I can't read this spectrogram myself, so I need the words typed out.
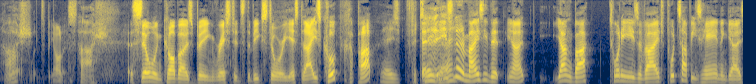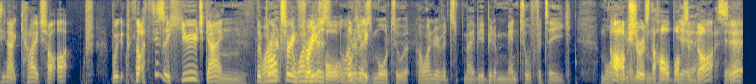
Harsh. Let's be honest. Harsh. Selwyn Cobbo's being rested. It's the big story yesterday. He's cook, pup. Yeah, he's Uh, fatigued. eh? Isn't it amazing that, you know, young buck, 20 years of age, puts up his hand and goes, you know, coach, I, I, we, this is a huge game. The Hmm. Wonder- Bronx are in free fall. I wonder if Looking there's to, more to it. I wonder if it's maybe a bit of mental fatigue. More oh, I'm sure and- it's the whole box yeah, of dice. yeah. Yeah.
